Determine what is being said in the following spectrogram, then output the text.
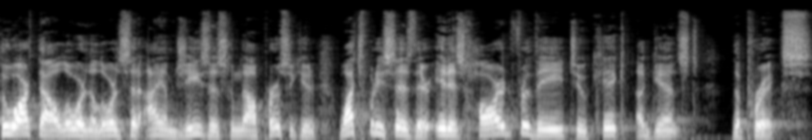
who art thou, Lord? And the Lord said, I am Jesus, whom thou persecute. Watch what he says there. It is hard for thee to kick against the pricks.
